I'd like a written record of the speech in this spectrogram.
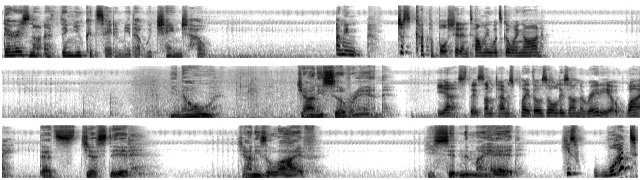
There is not a thing you could say to me that would change how. I mean, just cut the bullshit and tell me what's going on. You know, Johnny Silverhand. Yes, they sometimes play those oldies on the radio. Why? That's just it. Johnny's alive. He's sitting in my head. He's what?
